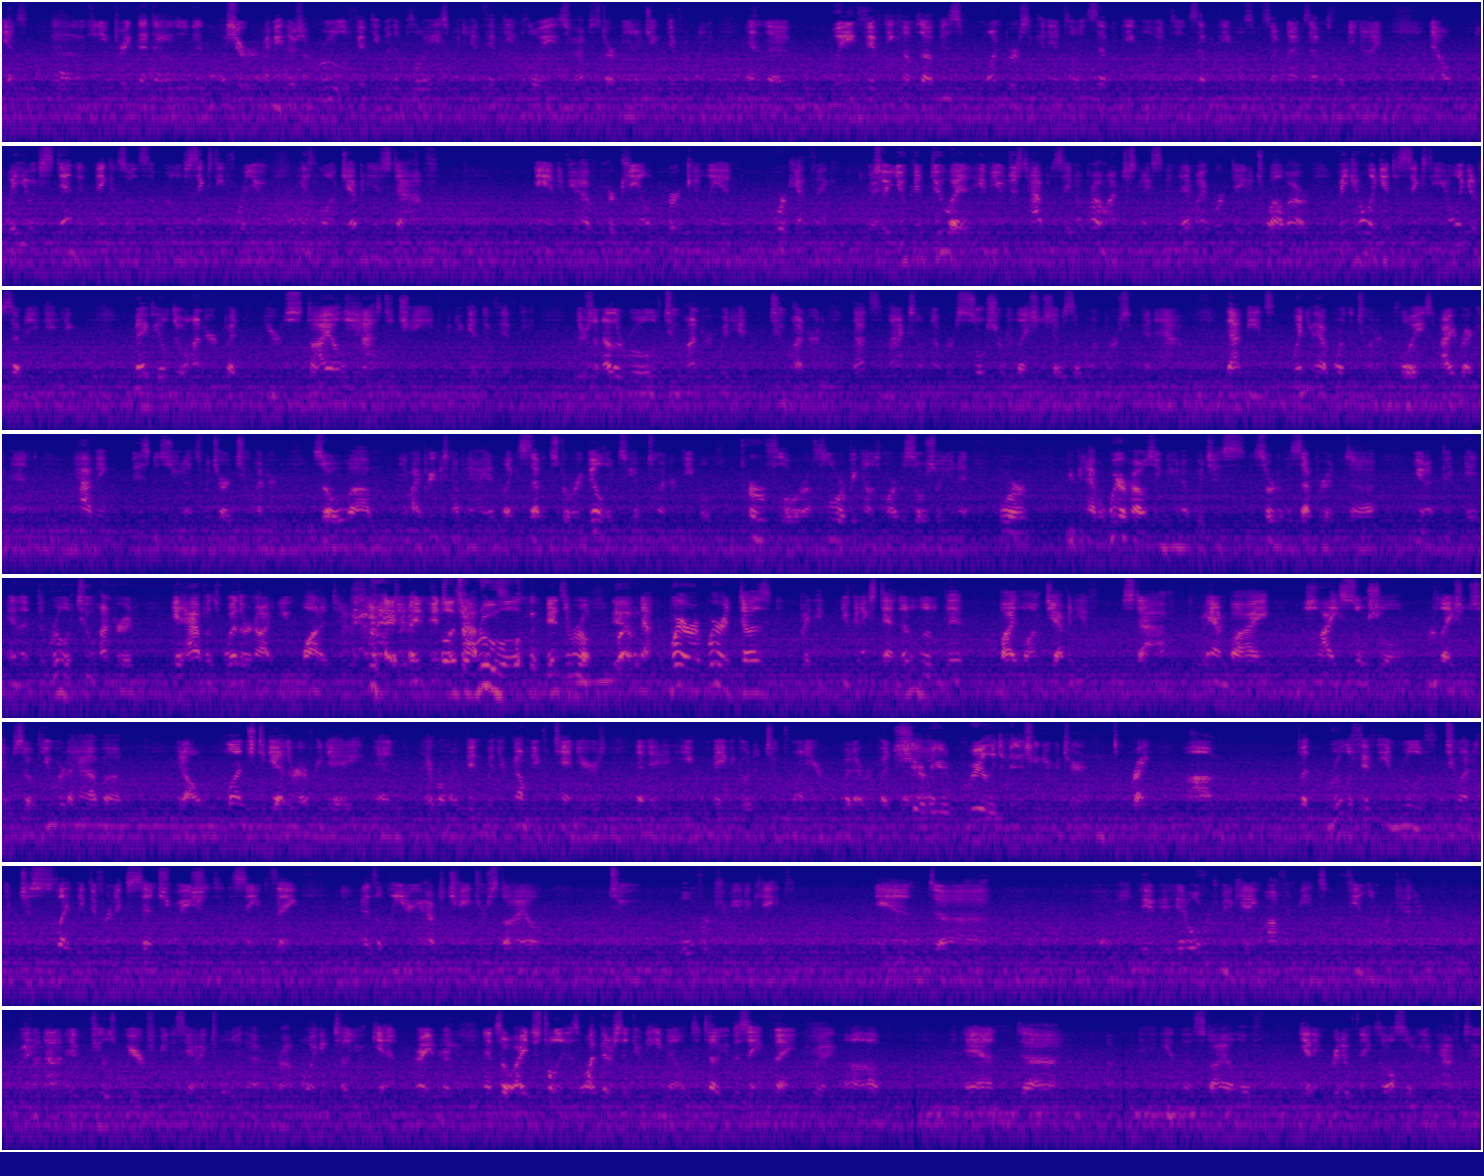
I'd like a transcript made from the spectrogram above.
Yes. Uh, can you break that down a little bit? Oh, sure. I mean, there's a rule of 50 with employees. When you have 50 employees, you have to start managing differently. And the way 50 comes up is one person can influence seven people who influence seven people, so seven times seven is 49. Now, the way you extend it, make it so it's the rule of 60 for you, is longevity of staff, and if you have Hercule- Herculean work ethic. So you can do it if you just happen to say, no problem, I'm just going to extend my work day to 12 hours. But you can only get to 60, you can only get up to 70, you, you may be able to do 100, but your style has to change when you get to 50. There's another rule of 200. When you hit 200, that's the maximum number of social relationships that one person can have. That means when you have more than 200 employees, I recommend having business units, which are 200. So um, in my previous company, I had like a seven-story building, so you have 200 people per floor. A floor becomes more of a social unit, or you can have a warehousing unit, which is sort of a separate uh, unit. And the, the rule of 200, it happens whether or not you want it to happen. It, it well, just it's a rule. It's a rule. Yeah. But now, where where it does, but it, you can extend it a little bit. by longevity of staff and by high social relationships. So if you were to have a, you know, lunch together every day and everyone would have been with your company for 10 years, then you can maybe go to 220 or whatever. But Sure, uh, but you're really diminishing your return. Right. Um, but rule of 50 and rule of 200, they're just slightly different accentuations of the same thing. As a leader, you have to change your style to over communicate. And, uh, and over communicating often means feeling repetitive. And, and it feels weird for me to say, I told you that, Rob. Oh, I'm going to tell you again, right? And so I just told you this. Oh, I better send you an email to tell you the same thing. Right. Um, and uh, in the style of getting rid of things, also you have to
